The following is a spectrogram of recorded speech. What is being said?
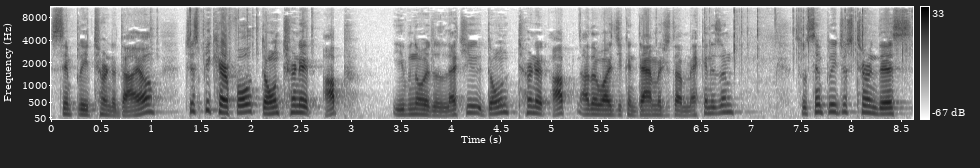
simply turn the dial. Just be careful, don't turn it up, even though it'll let you. Don't turn it up, otherwise you can damage the mechanism. So simply just turn this,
